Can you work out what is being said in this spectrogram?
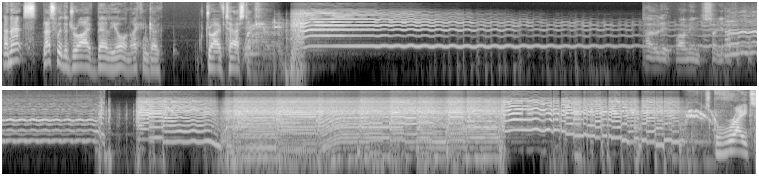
And that's, that's with the drive barely on. I can go drive-tastic. Hold it. Well, I mean, so you'd have to. It's great.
